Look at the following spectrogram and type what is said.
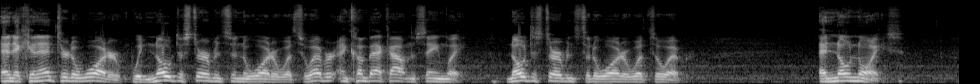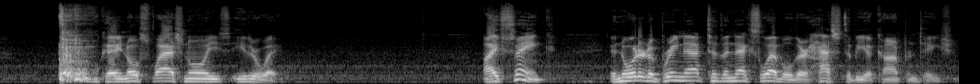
And it can enter the water with no disturbance in the water whatsoever and come back out in the same way. No disturbance to the water whatsoever. And no noise. okay, no splash noise either way. I think in order to bring that to the next level, there has to be a confrontation.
